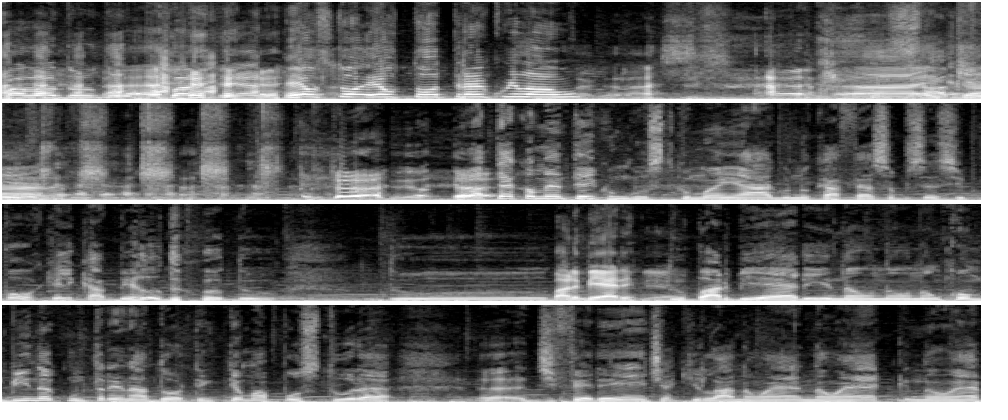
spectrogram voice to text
Falar do, do, do Barbieri. eu, tô, eu tô tranquilão. Sabe, eu, eu até comentei com o Gusto com o Manhago no café sobre isso assim, pô, aquele cabelo do. do do Barbieri. do, do Barbieri não, não, não combina com o treinador tem que ter uma postura eh, diferente aquilo lá não é não é não é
